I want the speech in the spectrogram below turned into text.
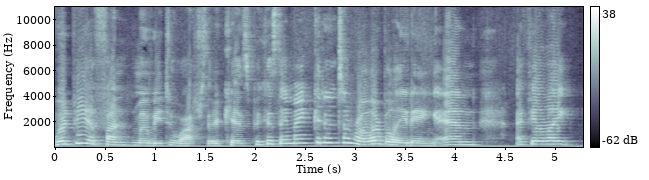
would be a fun movie to watch their kids because they might get into rollerblading and I feel like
